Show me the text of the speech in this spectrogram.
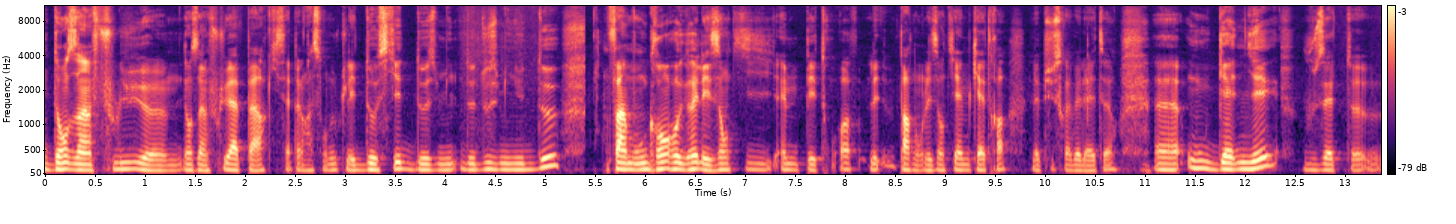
dans un flux, dans un flux à part qui s'appellera sans doute les dossiers de 12, de 12 minutes 2. Enfin, mon grand regret, les anti-MP3, pardon, les anti-M4A, lapsus révélateur, euh, ont gagné. Vous êtes euh,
